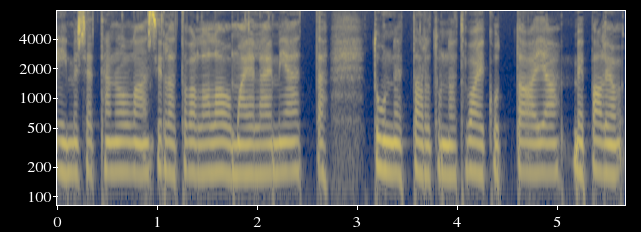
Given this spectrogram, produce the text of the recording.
ihmisethän ollaan sillä tavalla laumaeläimiä, että tunnetartunnat vaikuttaa ja me paljon,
